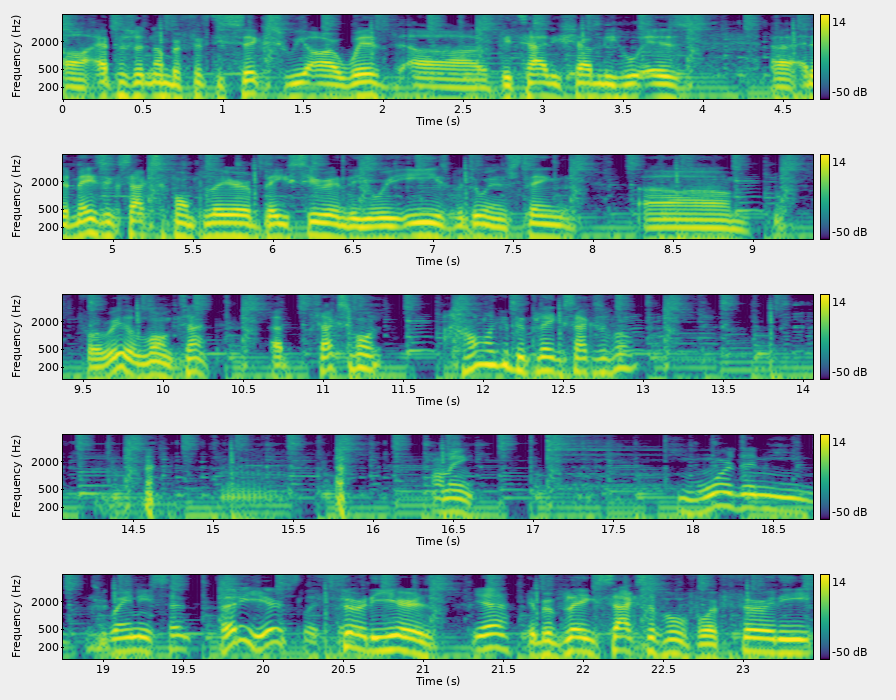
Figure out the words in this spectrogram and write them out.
Uh, episode number 56. We are with uh, Vitali Shamli, who is uh, an amazing saxophone player based here in the UAE. He's been doing his thing um, for a really long time. Uh, saxophone, how long have you been playing saxophone? I mean, more than 20, 30 years. Let's say. 30 years. Yeah. You've been playing saxophone for 30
